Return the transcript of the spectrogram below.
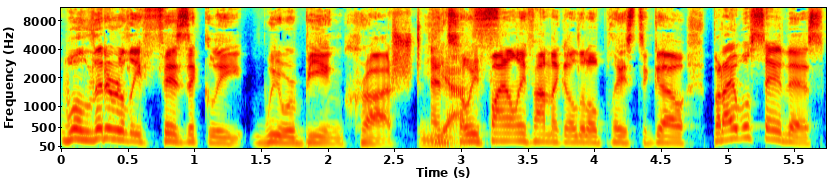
well, literally physically, we were being crushed. And so we finally found like a little place to go. But I will say this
